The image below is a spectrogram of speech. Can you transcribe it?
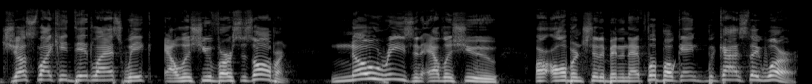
Just like it did last week, LSU versus Auburn. No reason LSU or Auburn should have been in that football game because they were.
